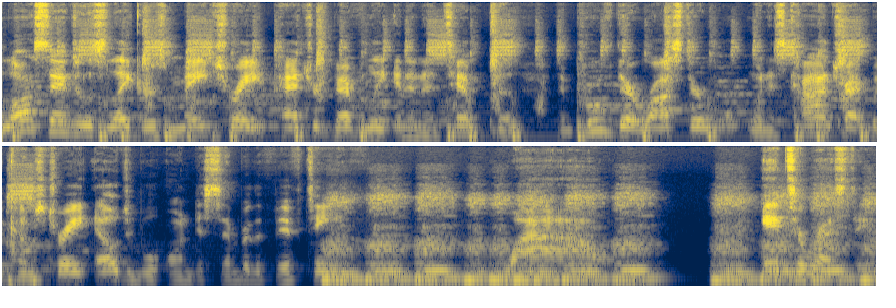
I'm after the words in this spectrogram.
The Los Angeles Lakers may trade Patrick Beverley in an attempt to improve their roster when his contract becomes trade eligible on December the 15th. Wow. Interesting.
